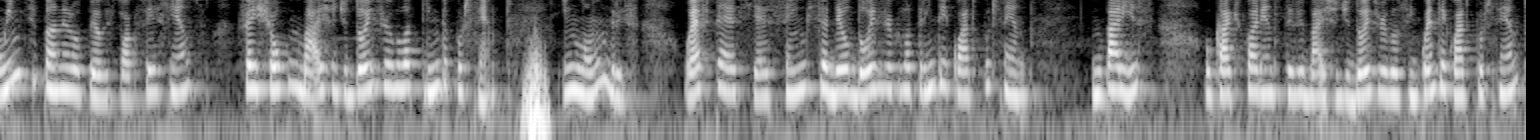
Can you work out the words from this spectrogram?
o índice pan-europeu Stock 600 fechou com baixa de 2,30%. Em Londres, o FTSE 100 cedeu 2,34%. Em Paris, o CAC 40 teve baixa de 2,54%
